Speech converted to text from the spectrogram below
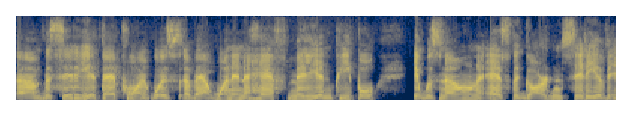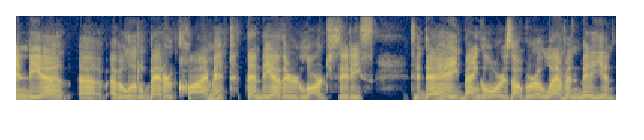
Um, the city at that point was about one and a half million people it was known as the Garden City of India, uh, a little better climate than the other large cities. Today, Bangalore is over 11 million.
